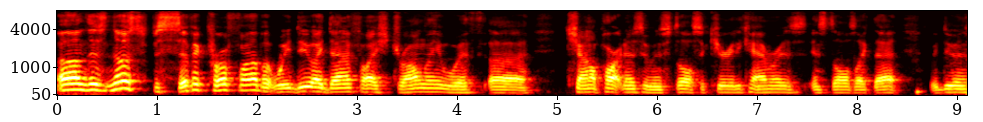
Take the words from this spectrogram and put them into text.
Um, there's no specific profile, but we do identify strongly with uh, channel partners who install security cameras, installs like that. We do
